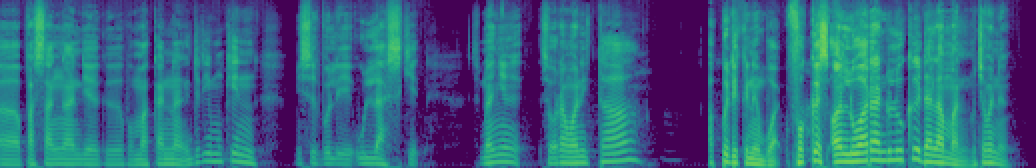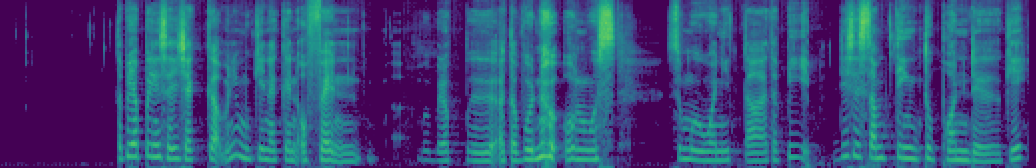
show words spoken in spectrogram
uh, pasangan dia ke pemakanan. Jadi mungkin Mrs boleh ulas sikit. Sebenarnya seorang wanita apa dia kena buat? Fokus on luaran dulu ke dalaman? Macam mana? Tapi apa yang saya cakap ni mungkin akan offend beberapa ataupun almost semua wanita. Tapi this is something to ponder, okay?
